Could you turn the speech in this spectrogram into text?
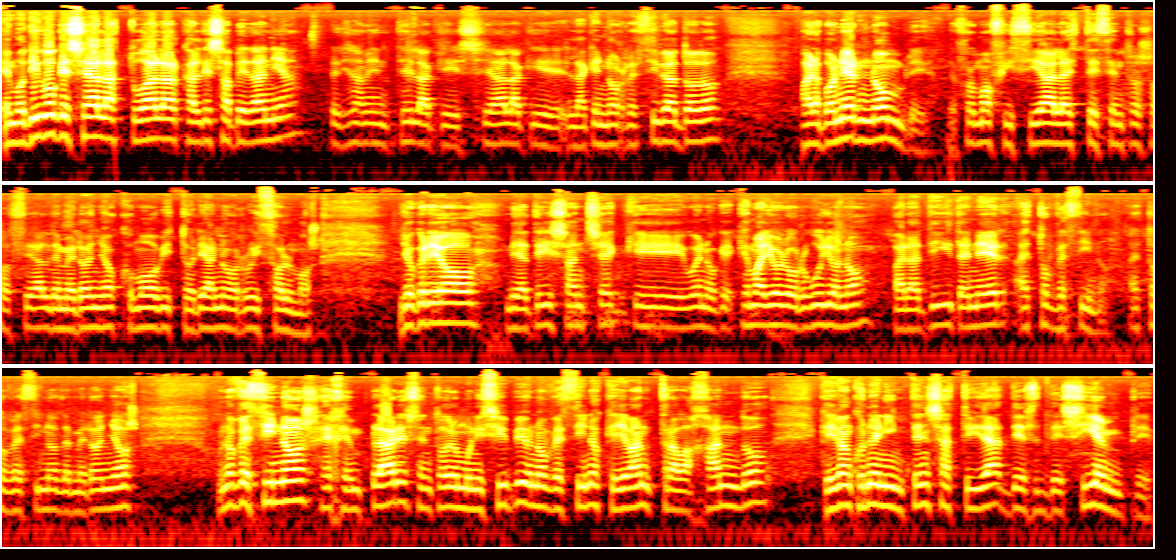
Emotivo que sea la actual alcaldesa pedánea, precisamente la que sea la que, la que nos recibe a todos, para poner nombre de forma oficial a este centro social de Meroños como Victoriano Ruiz Olmos. Yo creo, Beatriz Sánchez, que bueno, que, mayor orgullo ¿no? para ti tener a estos vecinos, a estos vecinos de Meroños unos vecinos ejemplares en todo el municipio, unos vecinos que llevan trabajando, que llevan con una intensa actividad desde siempre.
